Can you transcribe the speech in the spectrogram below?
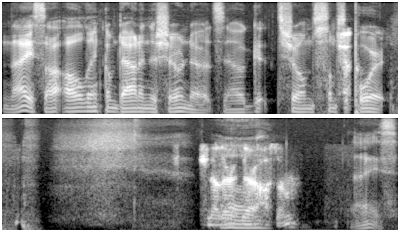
Nice. I'll, I'll, link them down in the show notes. You know, get show them some support. Know, they're they're uh, awesome. Nice.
